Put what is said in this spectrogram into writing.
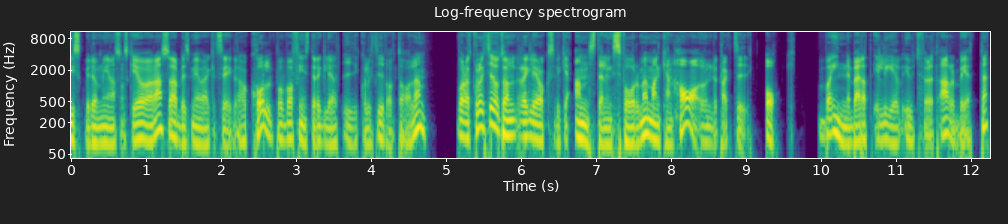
riskbedömningarna som ska göras, och Arbetsmiljöverkets regler, har koll på vad finns det reglerat i kollektivavtalen. Vårt kollektivavtal reglerar också vilka anställningsformer man kan ha under praktik och vad innebär att elev utför ett arbete.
